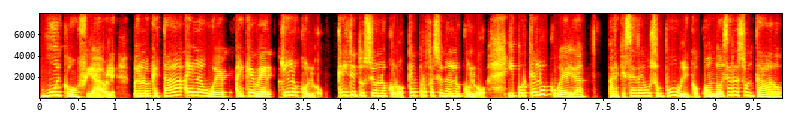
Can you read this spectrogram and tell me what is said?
muy confiable. Pero lo que está en la web hay que ver quién lo colgó, qué institución lo colgó, qué profesional lo colgó y por qué lo cuelga para que sea de uso público, cuando ese resultado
